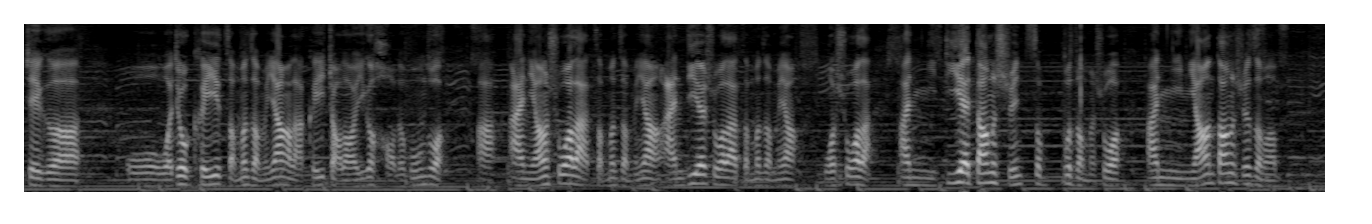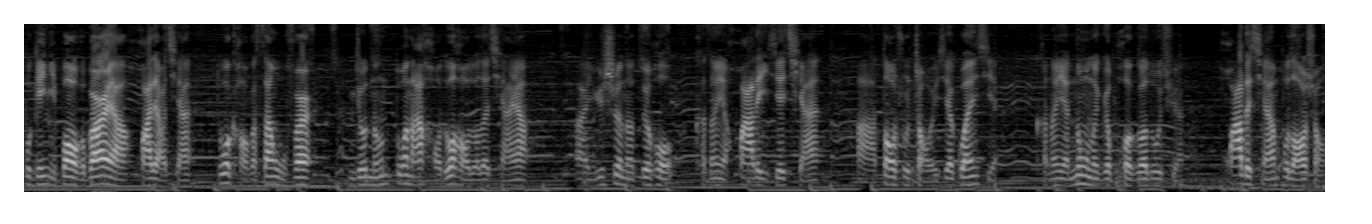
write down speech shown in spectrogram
这个我我就可以怎么怎么样了，可以找到一个好的工作啊。俺娘说了怎么怎么样，俺爹说了怎么怎么样，我说了啊，你爹当时怎不怎么说啊？你娘当时怎么不给你报个班呀？花点钱多考个三五分，你就能多拿好多好多的钱呀！啊，于是呢，最后可能也花了一些钱啊，到处找一些关系，可能也弄了个破格录取。花的钱不老少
